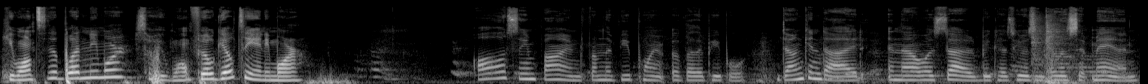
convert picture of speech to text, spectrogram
He won't see the blood anymore, so he won't feel guilty anymore. All seemed fine from the viewpoint of other people. Duncan died, and that was sad because he was an illicit man.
